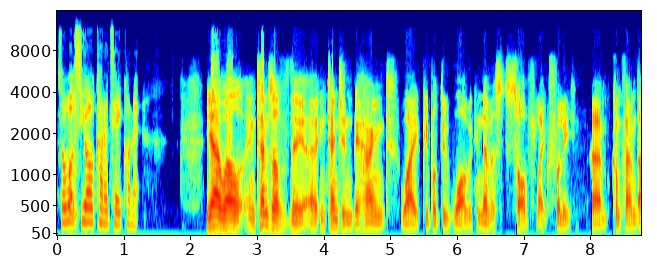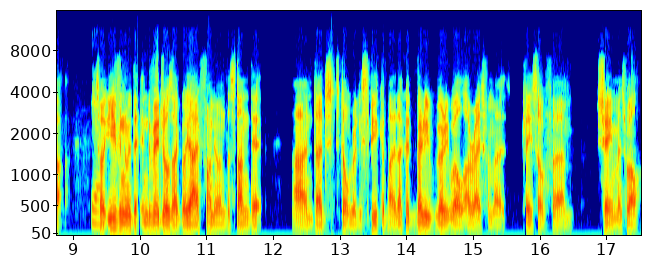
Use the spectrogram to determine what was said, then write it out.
So, Mm. what's your kind of take on it? Yeah, well, in terms of the uh, intention behind why people do what, we can never sort of like fully um, confirm that. Yeah. So even with the individuals I go, yeah, I fully understand it, and I just don't really speak about it, that could very, very well arise from a place of um, shame as well.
